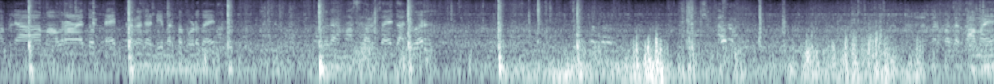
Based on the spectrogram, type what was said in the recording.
आपल्या मावरा आहे तो पॅक करण्यासाठी बर्फ फोडत आहे. बघा मासे चालूच आहे जालीवर बर्फाचं काम आहे.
